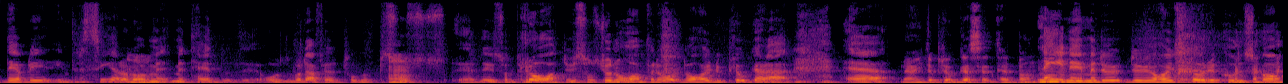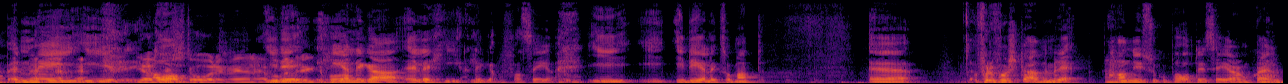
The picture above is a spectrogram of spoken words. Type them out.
Det jag blir intresserad av med, med Ted och det var därför jag tog upp Mm. Soc- Det är så bra att du är socionom för då, då har ju du pluggat det här. Eh, Men jag har inte pluggat Ted Bundy. nej, nej, men du, du har ju större kunskap än mig i, Jag av- förstår menar. Jag i det på. heliga, eller heliga, vad fan säger jag? I, i, i det liksom att... Eh, för det första, nummer ett. Mm. Han är ju psykopat, det säger han själv.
